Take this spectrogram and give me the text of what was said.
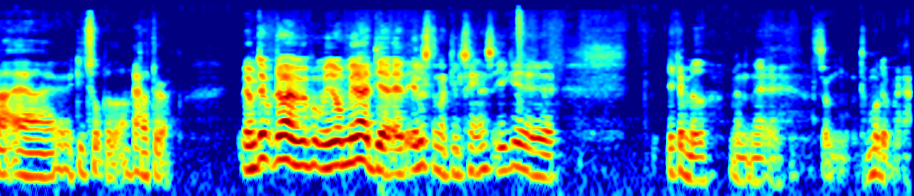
der er øh, de to riddere, ja. Ja. der dør. Jamen, det, det var jeg med på. Men det var mere, at, at Elliston og Giltanas ikke, øh, ikke er med. Men øh, sådan, det må det være.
